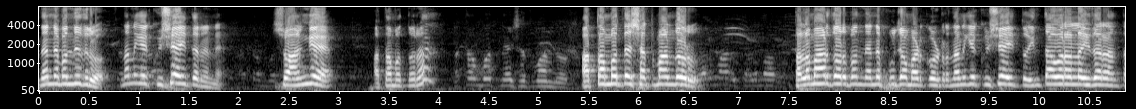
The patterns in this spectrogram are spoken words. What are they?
ನೆನ್ನೆ ಬಂದಿದ್ರು. ನನಗೆ ಖುಷಿ ಆಯ್ತು ನೆನ್ನೆ. ಸೊ ಹಂಗೆ ಹತ್ತೊಂಬತ್ತು ನೂರ ಹತ್ತೊಂಬತ್ತನೇ ಶತಮಾನದವರು. ಹತ್ತೊಂಬತ್ತನೇ ಶತಮಾನದವರು. ತಲೆಮಾರದವ್ರು ಬಂದು ನೆನ್ನೆ ಪೂಜೆ ಮಾಡ್ಕೊಟ್ರು. ನನಗೆ ಖುಷಿ ಆಯ್ತು ಇಂಥವರೆಲ್ಲ ಇದಾರೆ ಅಂತ.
